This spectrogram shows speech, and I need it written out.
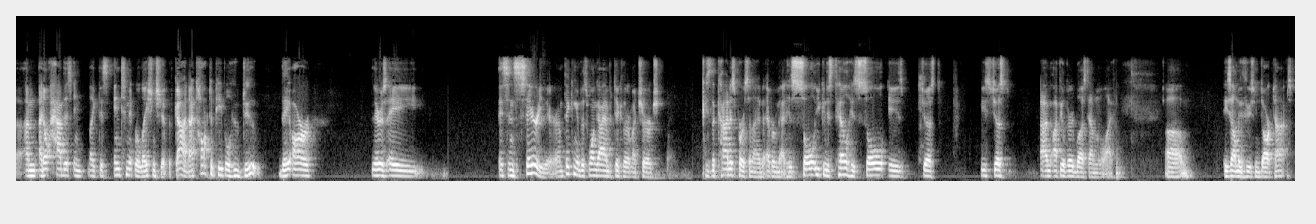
Uh, I'm I don't have this in like this intimate relationship with God. And I talk to people who do. They are. There's a a sincerity there. I'm thinking of this one guy in particular at my church. He's the kindest person I have ever met. His soul, you can just tell his soul is just, he's just, I, I feel very blessed to have him in my life. Um, he's helped me through some dark times.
